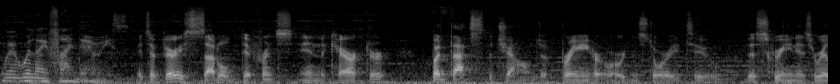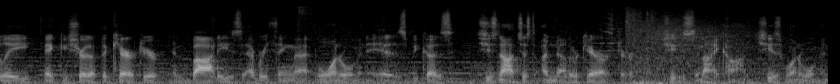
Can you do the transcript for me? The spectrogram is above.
Where will I find Ares? It's a very subtle difference in the character, but that's the challenge of bringing her origin story to the screen is really making sure that the character embodies everything that Wonder Woman is because she's not just another character. She's an icon. She's Wonder Woman,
